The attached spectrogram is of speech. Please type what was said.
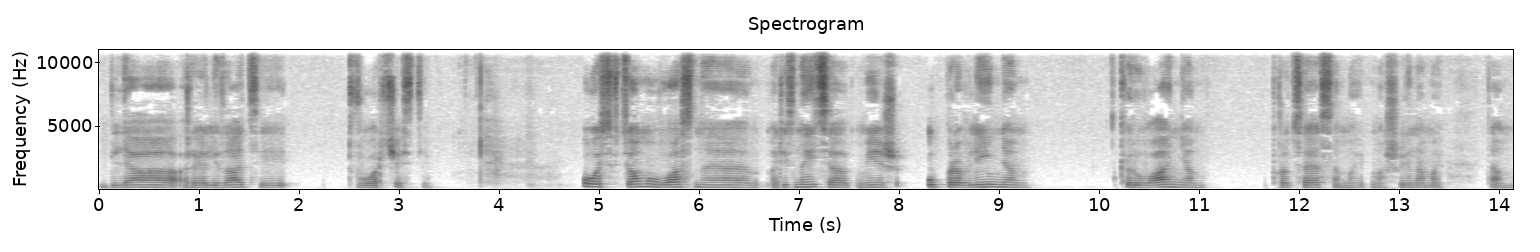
для реалізації творчості. Ось в цьому, власне, різниця між управлінням, керуванням, процесами, машинами там,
